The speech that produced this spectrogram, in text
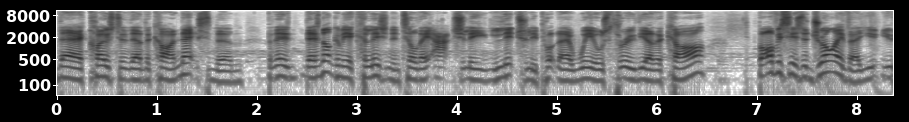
they're close to the other car next to them, but there- there's not going to be a collision until they actually literally put their wheels through the other car. But obviously, as a driver, you you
